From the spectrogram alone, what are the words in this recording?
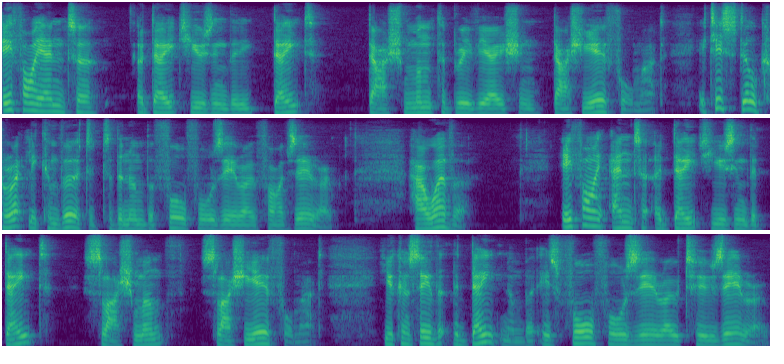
if I enter a date using the date dash month abbreviation dash year format, it is still correctly converted to the number 44050. However, if I enter a date using the date slash month slash year format, you can see that the date number is 44020.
